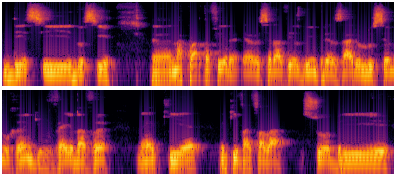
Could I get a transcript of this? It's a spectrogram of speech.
desse dossiê. Eh, Na quarta-feira eh, será a vez do empresário Luciano Hang, o velho da van, né, que é que vai falar sobre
